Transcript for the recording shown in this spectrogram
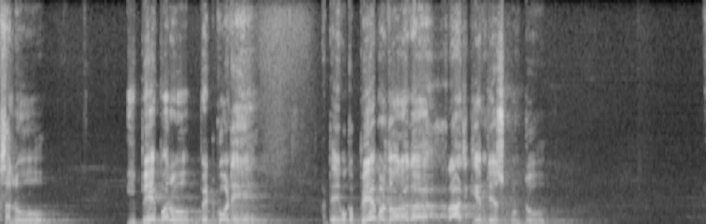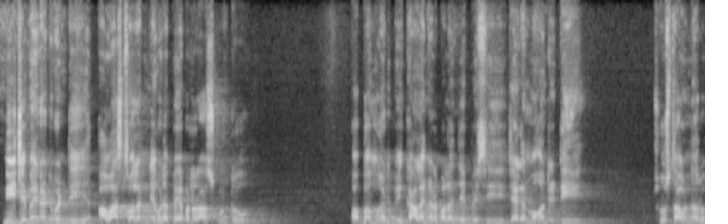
అసలు ఈ పేపరు పెట్టుకొని అంటే ఒక పేపర్ ద్వారాగా రాజకీయం చేసుకుంటూ నీచమైనటువంటి అవాస్తవాలన్నీ కూడా పేపర్లో రాసుకుంటూ పబ్బం గడిపి కాలం గడపాలని చెప్పేసి జగన్మోహన్ రెడ్డి చూస్తూ ఉన్నారు.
